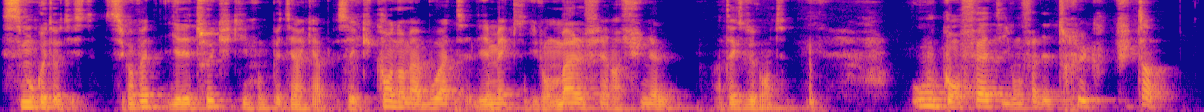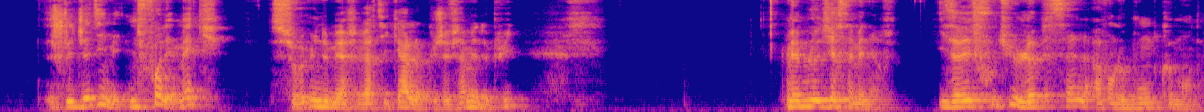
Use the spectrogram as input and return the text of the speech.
c'est mon côté autiste. C'est qu'en fait, il y a des trucs qui me font péter un câble. C'est que quand dans ma boîte, les mecs, ils vont mal faire un funnel, un texte de vente, ou qu'en fait, ils vont faire des trucs, putain, je l'ai déjà dit, mais une fois les mecs, sur une de mes verticales que j'ai fermées depuis. Même le dire, ça m'énerve. Ils avaient foutu l'upsell avant le bon de commande.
